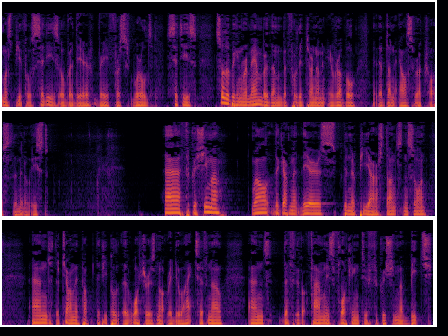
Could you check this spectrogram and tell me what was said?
most beautiful cities over there, very first world cities, so that we can remember them before they turn them into rubble like they've done elsewhere across the Middle East. Uh, Fukushima, well, the government there is doing their PR stunts and so on, and they're telling the, the people that water is not radioactive now, and they've got families flocking to Fukushima beach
